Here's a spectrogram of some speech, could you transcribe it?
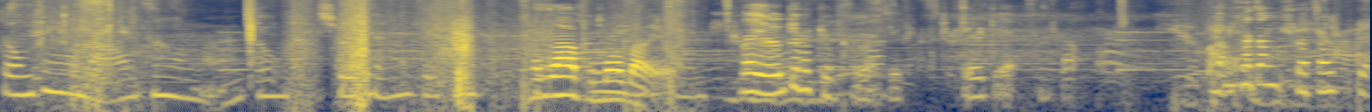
저 엄청난다, 엄청난다, 엄청난다. 여기다 놔두고. 제가 부모봐요. 나 10개밖에 없어요, 아직. 10개, 진짜. 나 화장실 갔다 올게.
